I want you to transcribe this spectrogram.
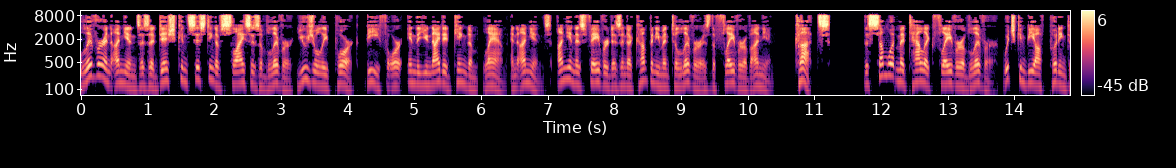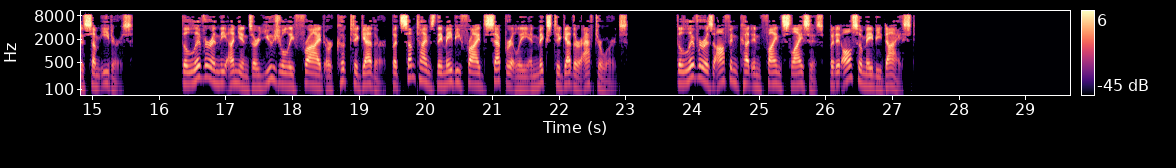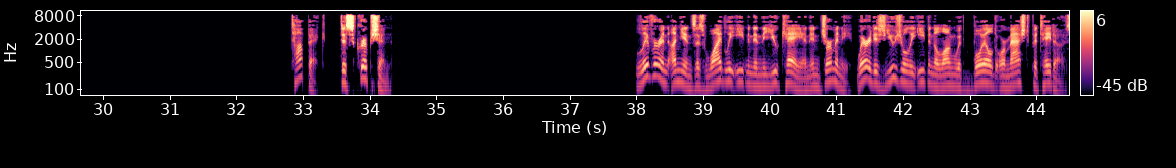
Liver and onions is a dish consisting of slices of liver usually pork, beef or, in the United Kingdom, lamb and onions. Onion is favoured as an accompaniment to liver as the flavour of onion cuts the somewhat metallic flavour of liver, which can be off-putting to some eaters. The liver and the onions are usually fried or cooked together, but sometimes they may be fried separately and mixed together afterwards. The liver is often cut in fine slices, but it also may be diced. Description Liver and onions is widely eaten in the UK and in Germany, where it is usually eaten along with boiled or mashed potatoes.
